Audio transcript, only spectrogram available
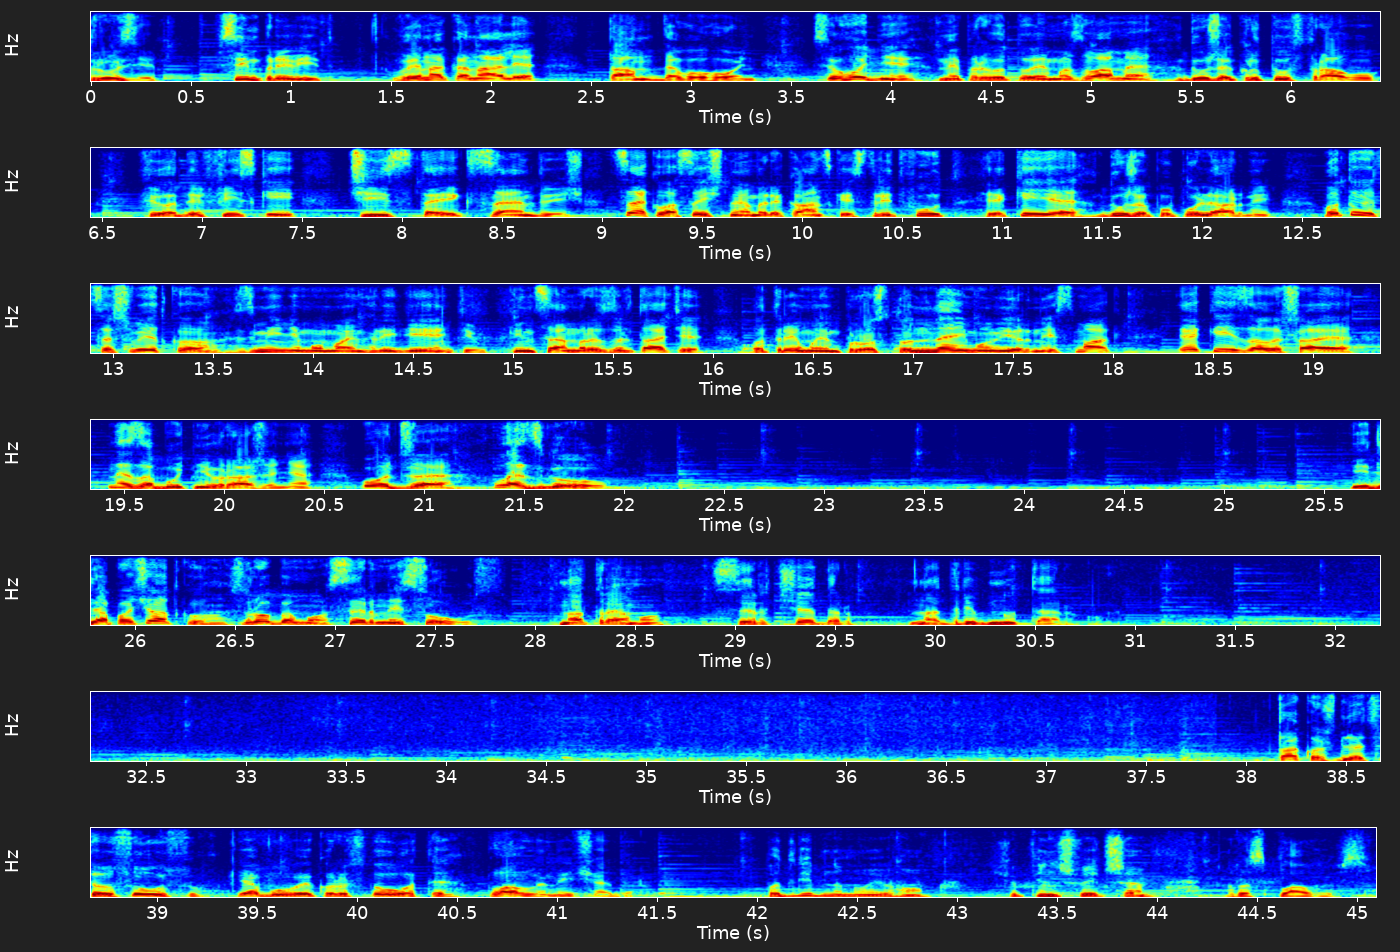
Друзі, всім привіт! Ви на каналі Там, де вогонь. Сьогодні ми приготуємо з вами дуже круту страву філадельфійський чізстейк сендвіч. Це класичний американський стрітфуд, який є дуже популярний. Готується швидко з мінімумом інгредієнтів. В кінцевому результаті отримуємо просто неймовірний смак, який залишає незабутні враження. Отже, let's go! І для початку зробимо сирний соус. Натремо сир чеддер на дрібну терку. Також для цього соусу я буду використовувати плавлений чеддер. Подрібнемо його, щоб він швидше розплавився.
